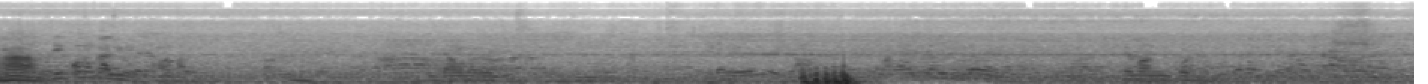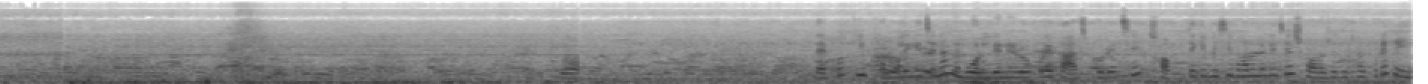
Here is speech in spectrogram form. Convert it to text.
হ্যাঁ। যে কোনো কালি আমার ভালো এটা আমার ভালো লাগে হেমাঙ্কন দেখো কি ভালো লেগেছে না? গোল্ডেনের ওপরে কাজ করেছে। সব থেকে বেশি ভালো লেগেছে সরস্বতী ঠাকুরের এই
